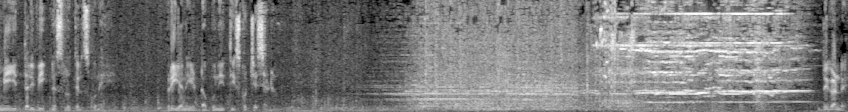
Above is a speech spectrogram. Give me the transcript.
మీ ఇద్దరి వీక్నెస్లు తెలుసుకుని ప్రియని డబ్బుని తీసుకొచ్చేశాడు. దిగండి.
